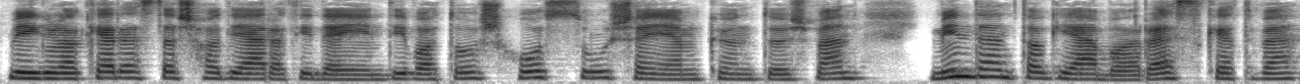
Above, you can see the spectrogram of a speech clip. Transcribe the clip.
Végül a keresztes hadjárat idején divatos, hosszú sejem köntösben, minden tagjában reszketve,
